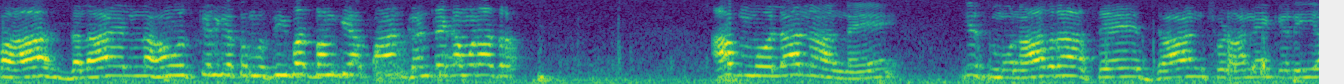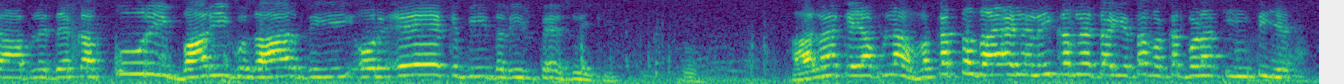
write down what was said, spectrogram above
پاس دلائل نہ ہو اس کے لیے تو مصیبت بن گیا، پانچ گھنٹے کا مناظرہ۔ اب مولانا نے اس مناظرہ سے جان چھڑانے کے لیے آپ نے دیکھا پوری باری گزار دی اور ایک بھی دلیل پیش نہیں کی۔ حالانکہ اپنا وقت تو ضائع نہیں کرنا چاہیے تھا، وقت بڑا قیمتی ہے۔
